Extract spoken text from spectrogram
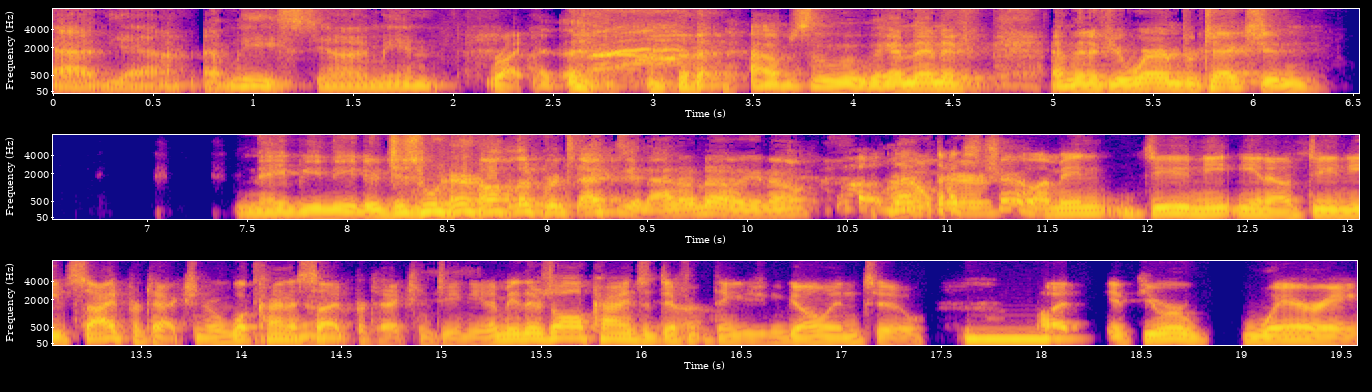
at yeah, at least you know what I mean. Right. Absolutely. And then if and then if you're wearing protection, maybe you need to just wear all the protection. I don't know. You know. Well, I that, that's wear- true. I mean, do you need, you know, do you need side protection or what kind of Yeah. side protection do you need? I mean, there's all kinds of different things you can go into. Mm. But if you're wearing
